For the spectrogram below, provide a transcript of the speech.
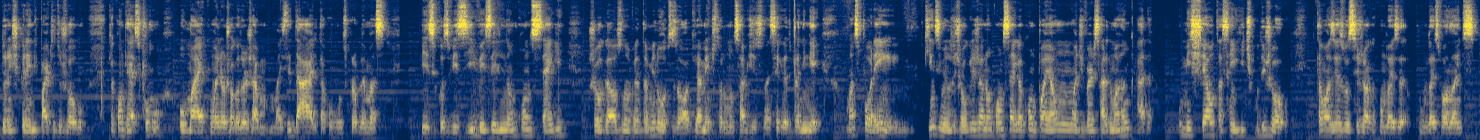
durante grande parte do jogo. O que acontece? Como o Maicon ele é um jogador já mais de idade, tá com alguns problemas físicos visíveis, ele não consegue jogar os 90 minutos. Obviamente, todo mundo sabe disso, não é segredo para ninguém. Mas, porém, 15 minutos de jogo ele já não consegue acompanhar um adversário numa arrancada. O Michel tá sem ritmo de jogo. Então, às vezes, você joga com dois, com dois volantes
